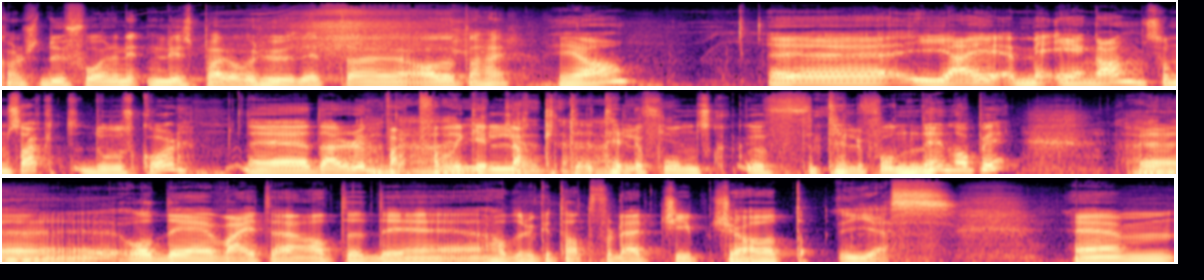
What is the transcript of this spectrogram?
Kanskje du får en liten lyspære over huet ditt eh, av dette her. Ja. Eh, jeg med en gang, som sagt, doskål. Eh, der har du i hvert fall ikke lagt er telefonen din oppi. Eh, og det veit jeg at det hadde du ikke tatt, for det er cheap shot. Yes. Em,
